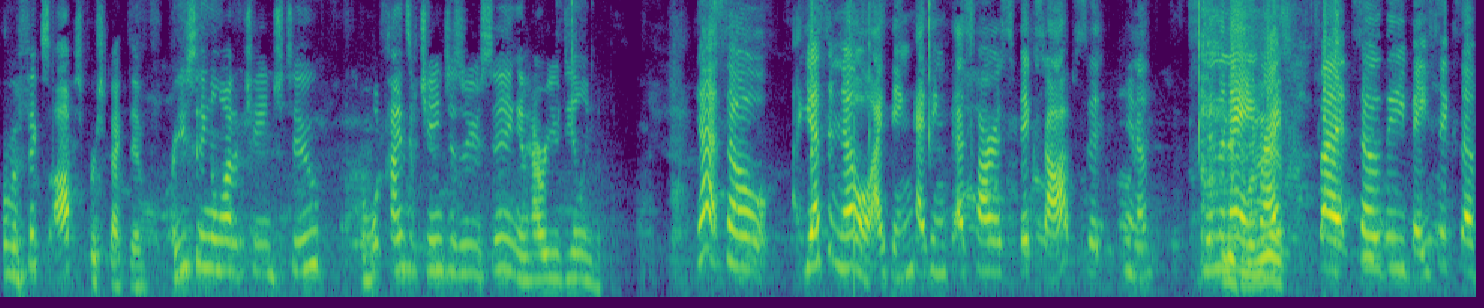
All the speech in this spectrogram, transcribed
From a fixed ops perspective, are you seeing a lot of change too? And what kinds of changes are you seeing, and how are you dealing with them? Yeah, so yes and no, I think. I think as far as fixed ops, it, you know, it's in the It is name, right? But so the basics of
